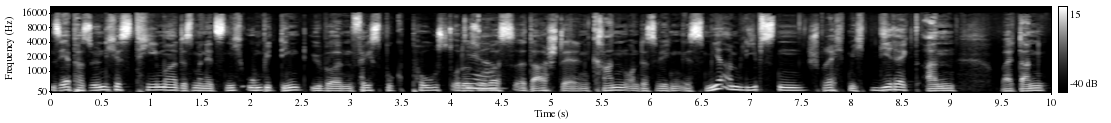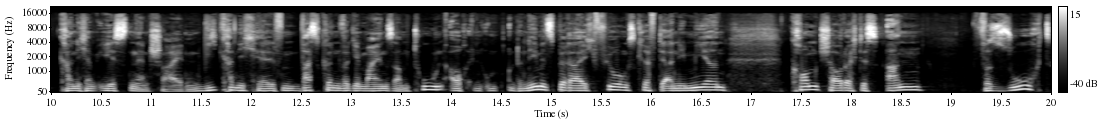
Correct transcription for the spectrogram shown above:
sehr persönliches Thema, das man jetzt nicht unbedingt über einen Facebook-Post oder ja. sowas äh, darstellen kann. Und deswegen ist mir am liebsten, sprecht mich direkt an, weil dann kann ich am ehesten entscheiden, wie kann ich helfen, was können wir gemeinsam tun, auch im Unternehmensbereich, Führungskräfte animieren. Kommt, schaut euch das an, versucht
